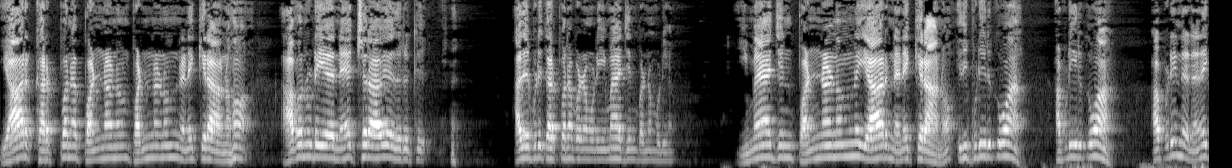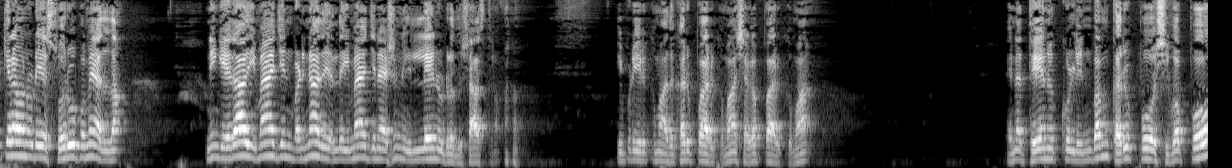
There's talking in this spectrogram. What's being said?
யார் கற்பனை பண்ணணும் பண்ணணும்னு நினைக்கிறானோ அவனுடைய நேச்சராகவே அது இருக்குது அது எப்படி கற்பனை பண்ண முடியும் இமேஜின் பண்ண முடியும்? இமேஜின் பண்ணணும்னு யார் நினைக்கிறானோ இது இப்படி இருக்குவான் அப்படி இருக்குவான் அப்படின்னு நினைக்கிறவனுடைய ஸ்வரூபமே அதுதான். நீங்கள் ஏதாவது இமேஜின் பண்ணினா அது அந்த இமேஜினேஷன் இல்லைன்னு விடுறது சாஸ்திரம். இப்படி இருக்குமா? அது கருப்பாக இருக்குமா? சகப்பாக இருக்குமா? என்ன தேனுக்குள் இன்பம் கருப்போ சிவப்போ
